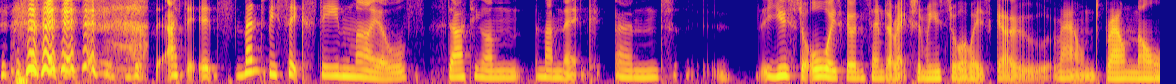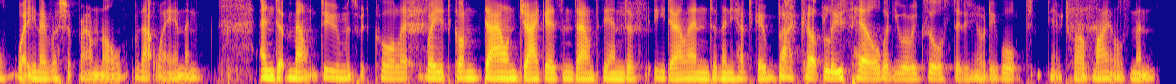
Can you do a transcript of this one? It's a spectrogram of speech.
I th- it's meant to be 16 miles, starting on Mam Nick, and used to always go in the same direction. We used to always go around Brown Knoll, where you know, rush up Brown Knoll that way, and then end at Mount Doom, as we'd call it, where you'd gone down Jaggers and down to the end of Edale End, and then you had to go back up Loose Hill when you were exhausted and you already walked, you know, 12 miles, and then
